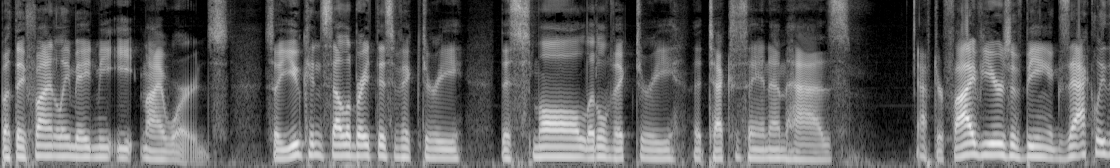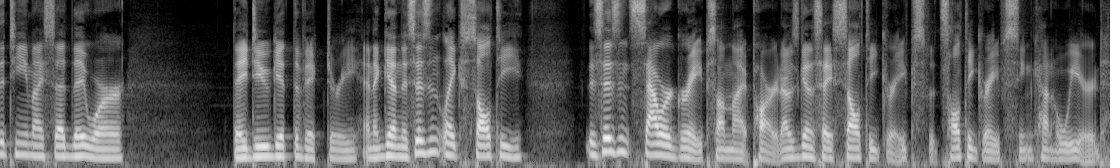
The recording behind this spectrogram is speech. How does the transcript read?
but they finally made me eat my words. So you can celebrate this victory, this small little victory that Texas A&M has. After 5 years of being exactly the team I said they were, they do get the victory. And again, this isn't like salty this isn't sour grapes on my part. I was going to say salty grapes, but salty grapes seem kind of weird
